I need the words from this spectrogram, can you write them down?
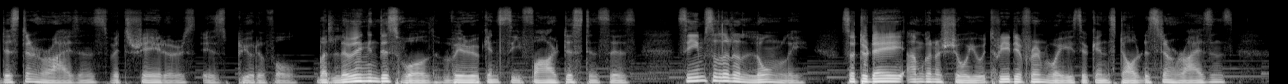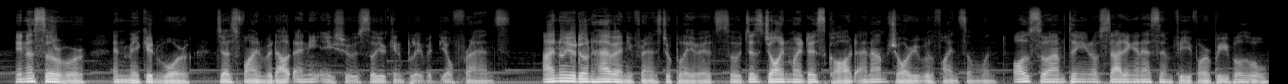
Distant horizons with shaders is beautiful. But living in this world where you can see far distances seems a little lonely. So today I'm gonna show you 3 different ways you can install distant horizons in a server and make it work just fine without any issues so you can play with your friends. I know you don't have any friends to play with, so just join my Discord and I'm sure you will find someone. Also, I'm thinking of starting an SMP for people who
